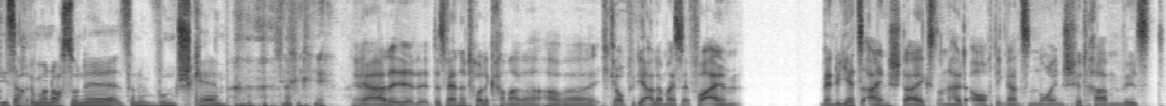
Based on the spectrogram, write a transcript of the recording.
die ist auch immer noch so eine, so eine Wunschcam. Ja, das wäre eine tolle Kamera, aber ich glaube für die allermeisten, vor allem wenn du jetzt einsteigst und halt auch den ganzen neuen Shit haben willst,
